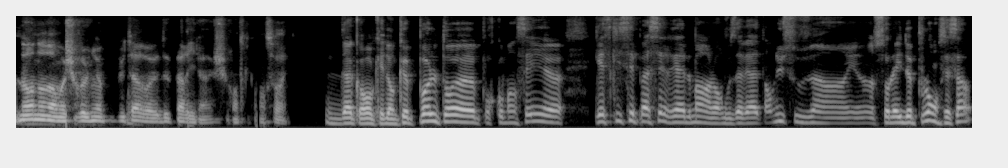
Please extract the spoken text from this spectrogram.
Non, non, non, moi je suis revenu un peu plus tard euh, de Paris, là. Je suis rentré en soirée. D'accord, ok. Donc, Paul, toi, pour commencer, euh, qu'est-ce qui s'est passé réellement? Alors, vous avez attendu sous un, soleil de plomb, c'est ça?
